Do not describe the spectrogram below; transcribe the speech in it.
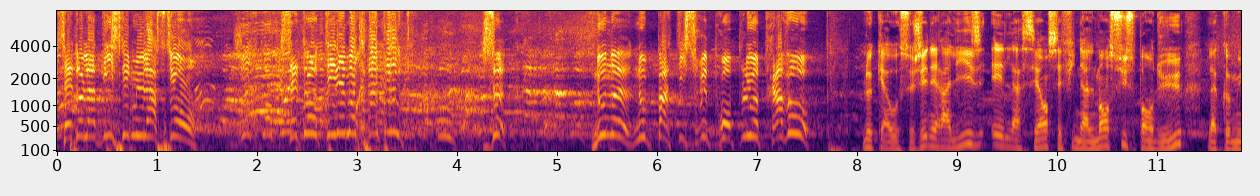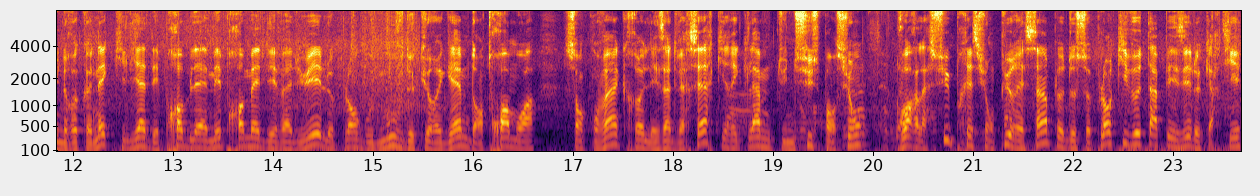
C'est de la dissimulation. C'est antidémocratique. Nous ne nous participerons plus aux travaux. Le chaos se généralise et la séance est finalement suspendue. La commune reconnaît qu'il y a des problèmes et promet d'évaluer le plan Good Move de Kuregem dans trois mois, sans convaincre les adversaires qui réclament une suspension, voire la suppression pure et simple de ce plan qui veut apaiser le quartier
